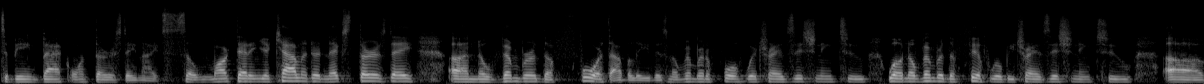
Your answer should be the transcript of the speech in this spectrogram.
to being back on Thursday nights. So mark that in your calendar. Next Thursday, uh, November the 4th, I believe. It's November the 4th. We're transitioning to, well, November the 5th, we'll be transitioning to uh,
